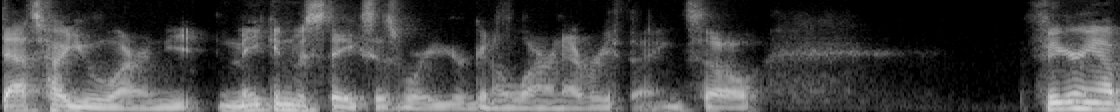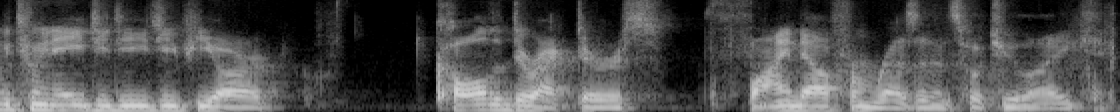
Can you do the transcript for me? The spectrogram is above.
that's how you learn. Making mistakes is where you're going to learn everything. So, figuring out between AGD, GPR, call the directors, find out from residents what you like,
